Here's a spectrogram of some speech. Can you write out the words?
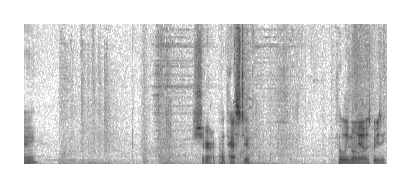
Okay. Sure, I'll pass too. Holy moly, that was crazy.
